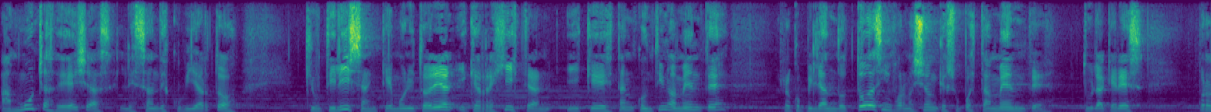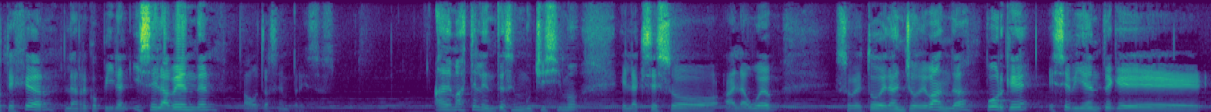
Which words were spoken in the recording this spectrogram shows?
a muchas de ellas les han descubierto que utilizan, que monitorean y que registran y que están continuamente recopilando toda esa información que supuestamente tú la querés proteger, la recopilan y se la venden a otras empresas. Además te lentecen muchísimo el acceso a la web, sobre todo el ancho de banda, porque es evidente que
